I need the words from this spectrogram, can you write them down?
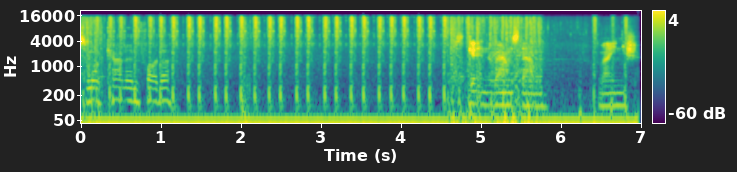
Some more cannon fodder. Just getting the rounds down range.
